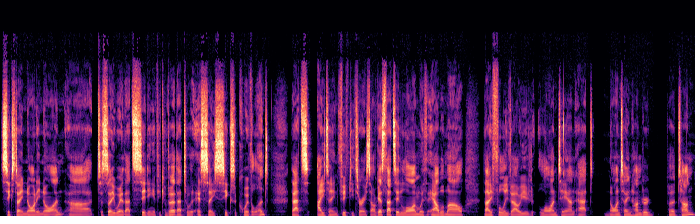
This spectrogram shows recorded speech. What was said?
sixteen ninety nine uh, to see where that's sitting, if you convert that to an SC six equivalent, that's eighteen fifty three. So I guess that's in line with Albemarle. They fully valued Liontown at nineteen hundred per ton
